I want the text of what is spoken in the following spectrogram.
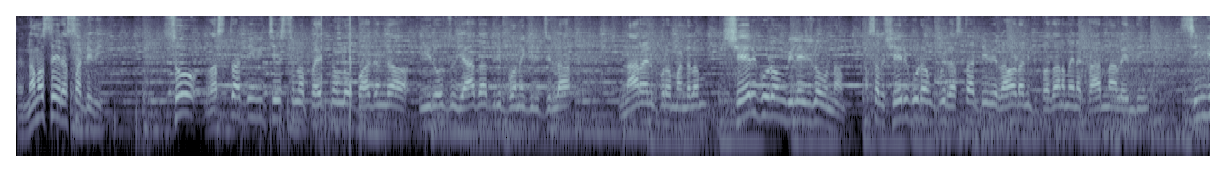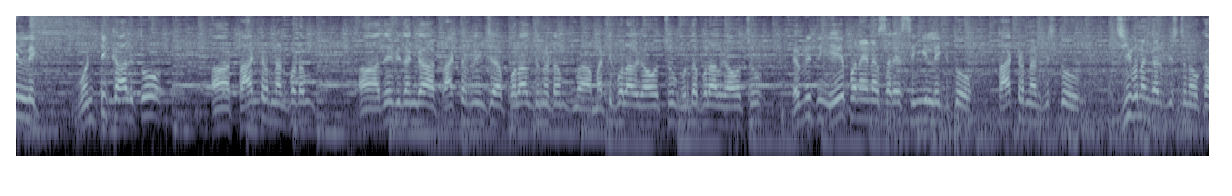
నమస్తే Rasta TV. So Rasta TV చేస్తున్న ప్రయత్నంలో భాగంగా ఈరోజు యాదాద్రి భువనగిరి జిల్లా నారాయణపురం మండలం షేరుగూడెం విలేజ్లో ఉన్నాం. అసలు షేరుగూడెంకి రస్తా టీవీ రావడానికి ప్రధానమైన కారణాలు ఏంది సింగిల్ లెగ్ ఒంటి కాలుతో ట్రాక్టర్ నడపడం అదేవిధంగా ట్రాక్టర్ నుంచి పొలాలు దున్నటం మట్టి పొలాలు కావచ్చు బురద పొలాలు కావచ్చు ఎవ్రీథింగ్ ఏ పనైనా సరే సింగిల్ లెగ్తో ట్రాక్టర్ నడిపిస్తూ జీవనం గడిపిస్తున్న ఒక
